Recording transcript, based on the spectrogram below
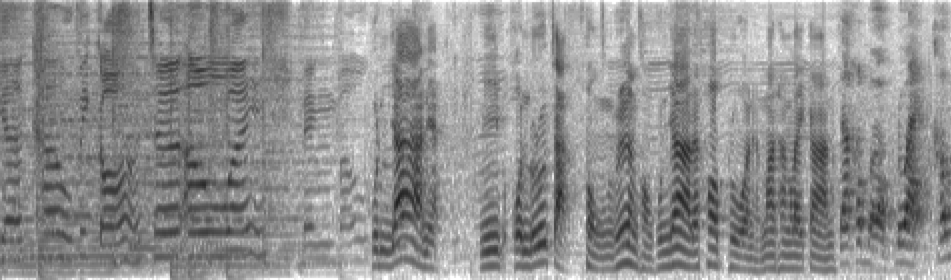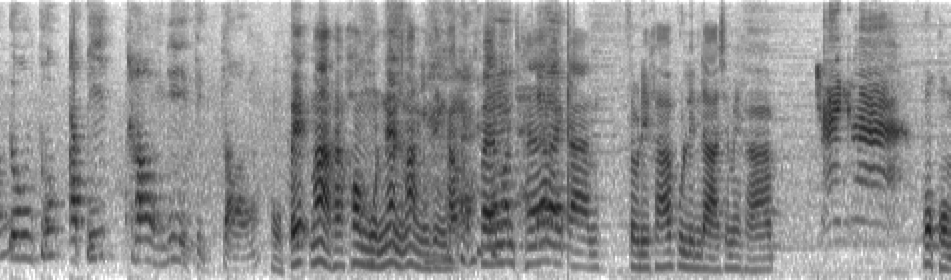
อยากเข้าไปกอดเธอเอาไว้ แบ่งเบาคุณย่าเนี่ย มีคนรู้จักส่งเรื่องของคุณย่าและครอบครัวเนี่ยมาทางรายการแล้วเขาบอกด้วย เขาดูทุกอาทิตย์ช่อง 22 โหเป๊ะมากครับข้อมูลแน่นมากจริงๆครับ แฟนมันธุ์แท้รายการสวัสดีครับคุณลินดาใช่ไหมครับ ใช่ค่ะพวกผม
